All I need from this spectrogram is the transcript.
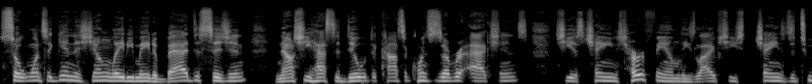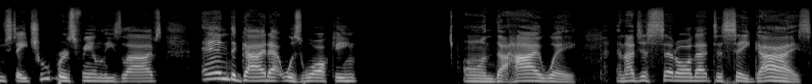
So once again, this young lady made a bad decision. Now she has to deal with the consequences of her actions. She has changed her family's life. She's changed the two state troopers' families' lives and the guy that was walking on the highway. And I just said all that to say, guys,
